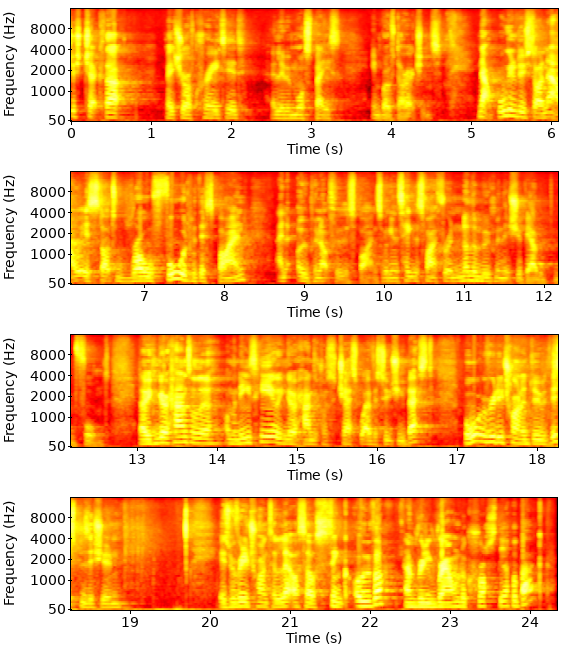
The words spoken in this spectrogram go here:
just check that make sure I've created a little bit more space in both directions. Now, what we're gonna do start now is start to roll forward with this spine and open up through the spine. So we're gonna take the spine for another movement that should be able to be performed. Now you can go hands on the, on the knees here, you can go hands across the chest, whatever suits you best. But what we're really trying to do with this position is we're really trying to let ourselves sink over and really round across the upper back.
